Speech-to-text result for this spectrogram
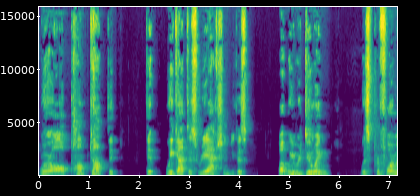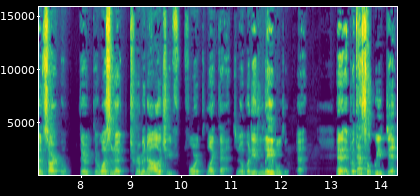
we're all pumped up that that we got this reaction because what we were doing was performance art. There, there wasn't a terminology for it like that. Nobody had labeled it that. And, but that's what we did.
